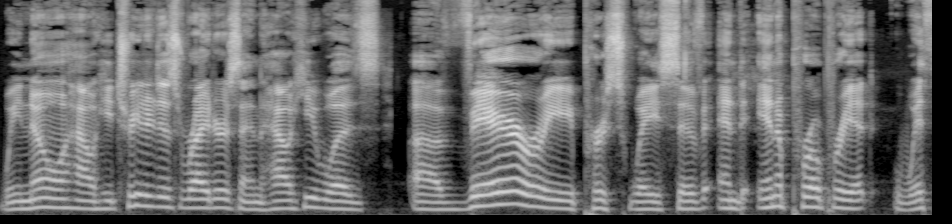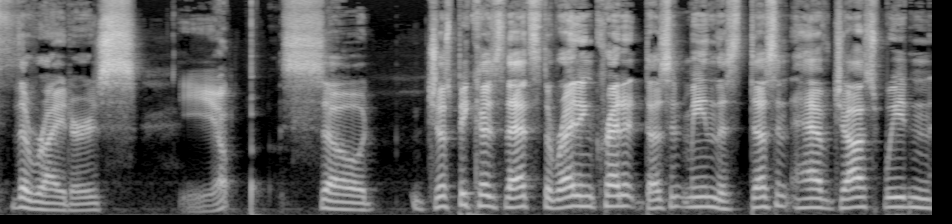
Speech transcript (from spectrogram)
We know how he treated his writers and how he was uh, very persuasive and inappropriate with the writers. Yep. So just because that's the writing credit doesn't mean this doesn't have Joss Whedon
